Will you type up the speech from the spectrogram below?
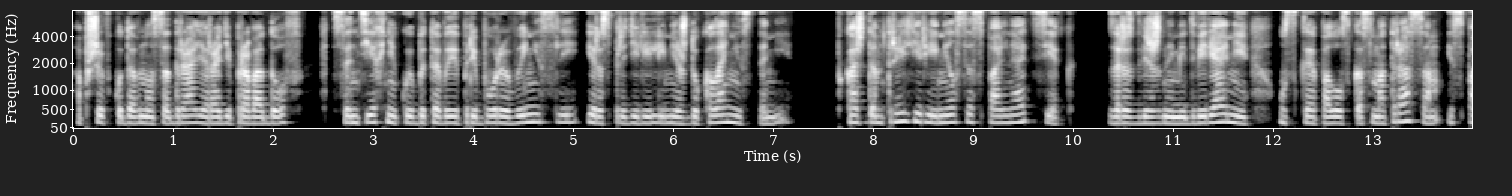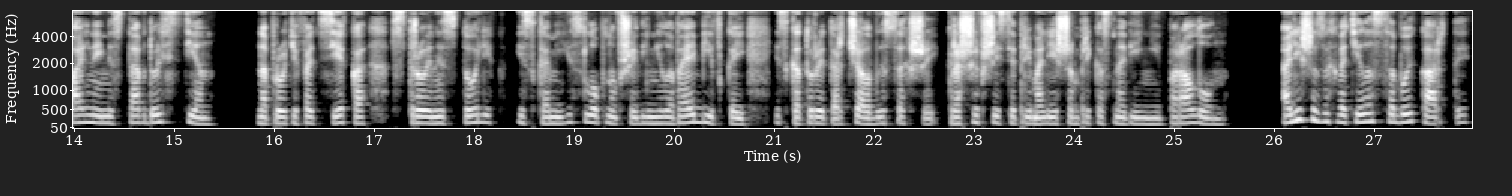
Обшивку давно содрали ради проводов, сантехнику и бытовые приборы вынесли и распределили между колонистами. В каждом трейлере имелся спальный отсек. За раздвижными дверями узкая полоска с матрасом и спальные места вдоль стен – Напротив отсека встроенный столик и скамьи с лопнувшей виниловой обивкой, из которой торчал высохший, крошившийся при малейшем прикосновении поролон. Алиша захватила с собой карты,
